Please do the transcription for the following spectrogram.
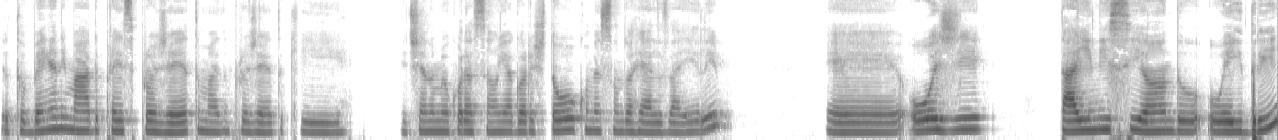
Eu tô bem animada para esse projeto, mais um projeto que eu tinha no meu coração e agora estou começando a realizar ele. É, hoje tá iniciando o EIDRI.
